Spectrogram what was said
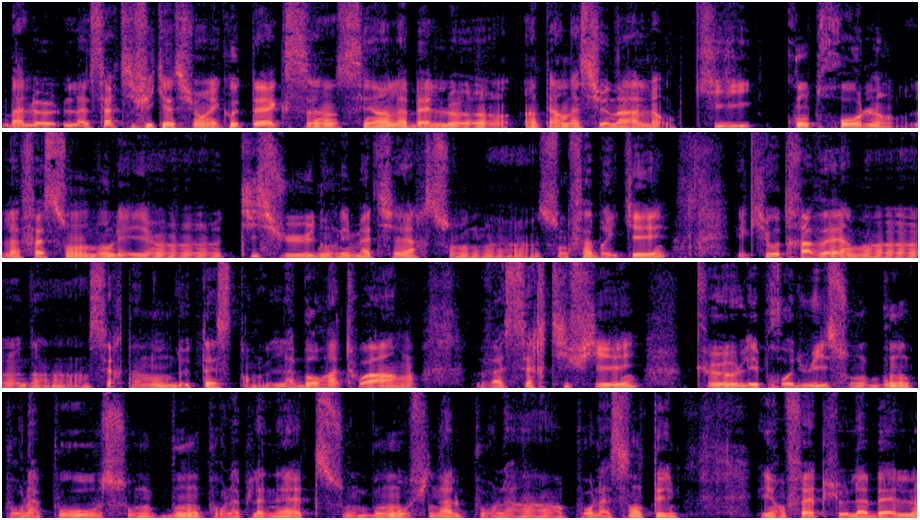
Bah le, la certification Ecotex, c'est un label euh, international qui contrôle la façon dont les euh, tissus, dont les matières sont, euh, sont fabriquées et qui, au travers d'un certain nombre de tests en laboratoire, va certifier que les produits sont bons pour la peau, sont bons pour la planète, sont bons au final pour la, pour la santé. Et en fait, le label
